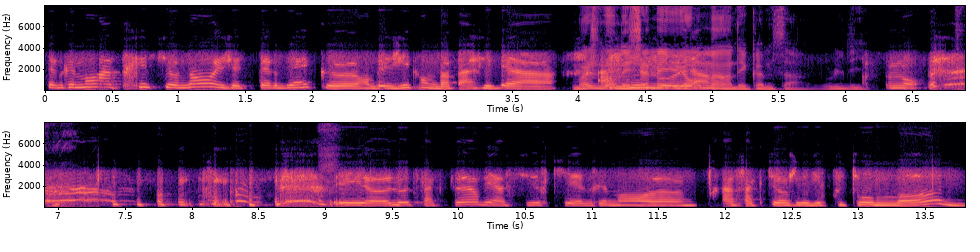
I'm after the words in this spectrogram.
c'est vraiment impressionnant et j'espère bien qu'en Belgique, on ne va pas arriver à. Moi, je n'en ai jamais eu en main des comme ça, je vous le dis. Non. Et euh, l'autre facteur, bien sûr, qui est vraiment euh, un facteur, je vais dire plutôt mode,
